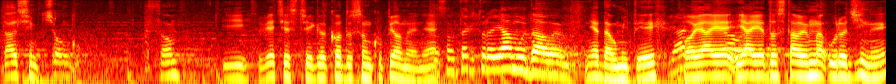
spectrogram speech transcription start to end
W dalszym ciągu są i wiecie z czyjego kodu są kupione, nie? To są te, które ja mu dałem. Nie dał mi tych, Ja bo ci ja je, dałem. ja je dostałem na urodziny.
